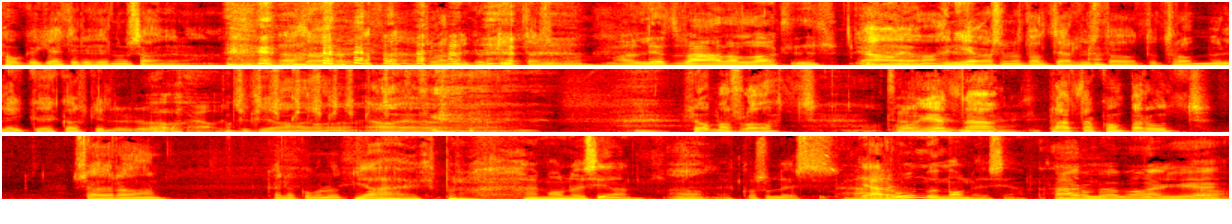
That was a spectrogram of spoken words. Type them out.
tók ekki eftir því fyrir hún sagði mér það. Þetta var flamingur gítar, sko. Maður lit vaða loksins. Já, já, en ég var svona daldið að hlusta á trommuleik eitthvað skilur og, já, já, já, já, já, já. hljóma flott og hérna platan kom bara út sagður að hann hvernig kom hann út? Já, ekki bara, það er mánuði síðan, Já, eitthvað svo leys. Já, rúmu mánuði síðan. Það er með maður. Ég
